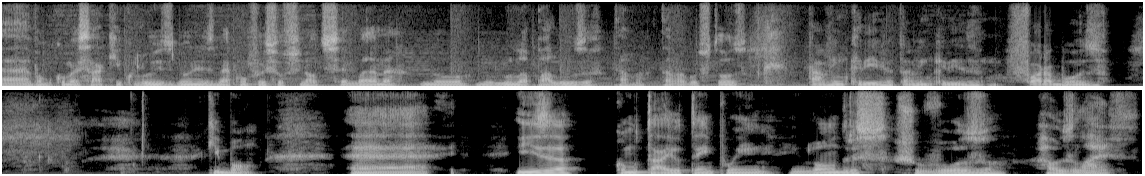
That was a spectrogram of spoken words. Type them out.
Uh, vamos começar aqui com o Luiz Nunes, né? Como foi seu final de semana no, no Lula Palusa? Tava, tava gostoso? Tava incrível, tava incrível. Fora Bozo. Que bom. É, Isa, como tá aí o tempo em, em Londres? Chuvoso? How's life?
